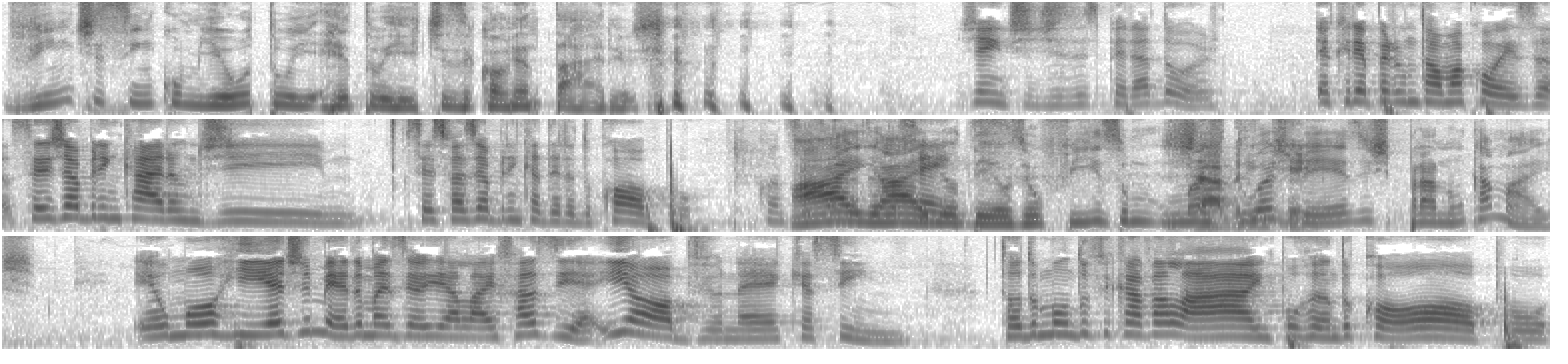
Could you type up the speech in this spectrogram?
25 mil retweets e comentários. Gente, desesperador. Eu queria perguntar uma coisa. Vocês já brincaram de. Vocês faziam a brincadeira do copo? Quando vocês ai, ai, meu? Deus. Eu fiz um- umas duas vezes pra nunca mais. Eu morria de medo, mas eu ia lá e fazia. E óbvio, né, que assim, todo mundo ficava lá empurrando o copo.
